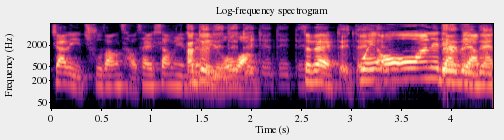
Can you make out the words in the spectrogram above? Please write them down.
家里厨房炒菜上面那个油网，对对对对，对不对？灰哦哦啊，那两两嘛，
